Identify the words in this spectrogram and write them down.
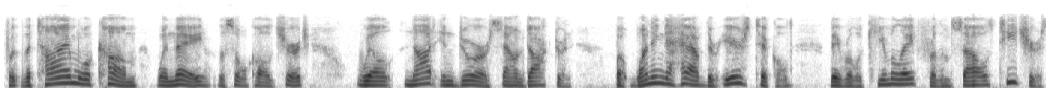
For the time will come when they, the so called church, will not endure sound doctrine, but wanting to have their ears tickled, they will accumulate for themselves teachers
